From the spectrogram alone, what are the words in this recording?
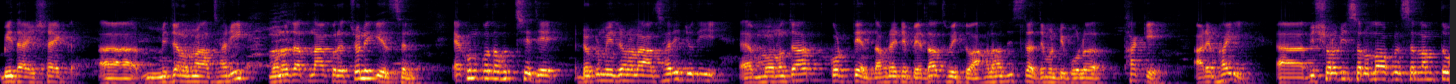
বিদায় শেখ আহ, মিজানুর আজহারি মনোজাত না করে চলে গিয়েছেন। এখন কথা হচ্ছে যে ডক্টর মিজানুর আজহারি যদি মনোজাত করতেন তাহলে এটা বেদাত হইতো। আহলা হাদিসরা যেমনটি বলে থাকে। আরে ভাই বিশ্বনবী সাল্লাহ সাল্লাম তো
